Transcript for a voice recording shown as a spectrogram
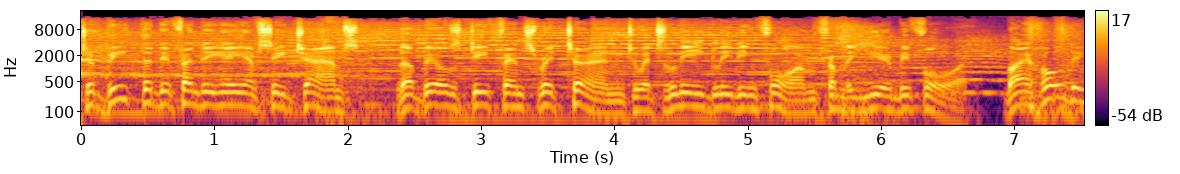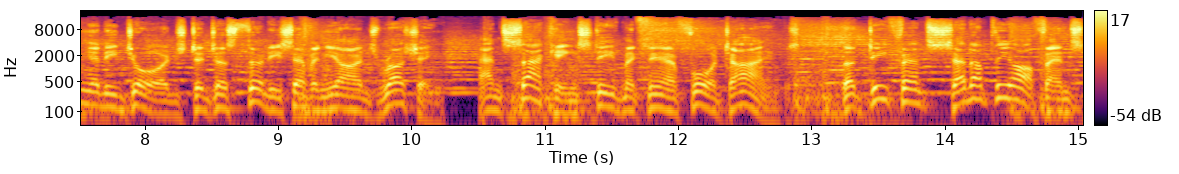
To beat the defending AFC champs, the Bills' defense returned to its league leading form from the year before by holding Eddie George to just 37 yards rushing and sacking Steve McNair four times. The defense set up the offense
